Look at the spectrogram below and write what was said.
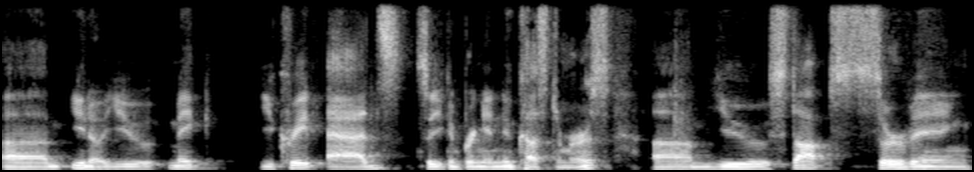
um, you know, you make you create ads so you can bring in new customers. Um, you stop serving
